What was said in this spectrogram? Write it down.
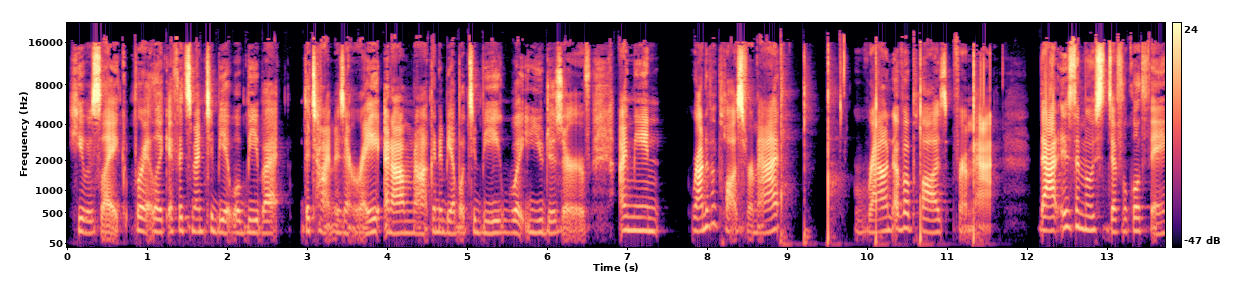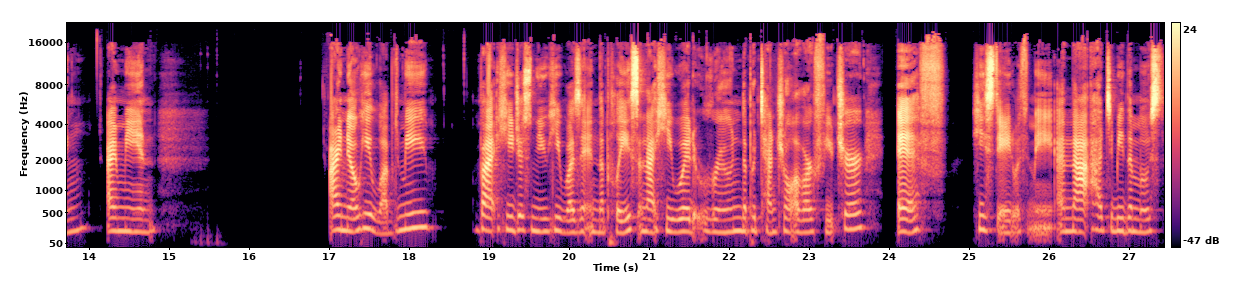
he was like, Britt, like if it's meant to be, it will be. But the time isn't right. And I'm not going to be able to be what you deserve. I mean, round of applause for Matt. Round of applause for Matt. That is the most difficult thing. I mean, I know he loved me, but he just knew he wasn't in the place and that he would ruin the potential of our future if he stayed with me. And that had to be the most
